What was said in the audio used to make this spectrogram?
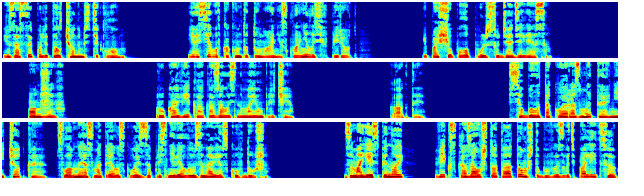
и засыпали толченым стеклом. Я села в каком-то тумане, склонилась вперед и пощупала пульс у дяди Леса. Он жив. Рука Вика оказалась на моем плече. Как ты?» Все было такое размытое, нечеткое, словно я смотрела сквозь заплесневелую занавеску в душе. За моей спиной Вик сказал что-то о том, чтобы вызвать полицию,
